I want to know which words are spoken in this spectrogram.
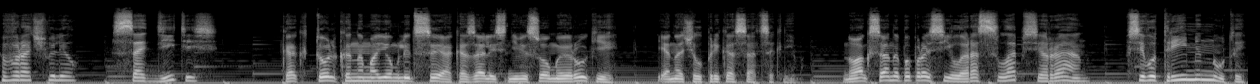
Врач велел. «Садитесь». Как только на моем лице оказались невесомые руки, я начал прикасаться к ним. Но Оксана попросила «Расслабься, Ран. Всего три минуты.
